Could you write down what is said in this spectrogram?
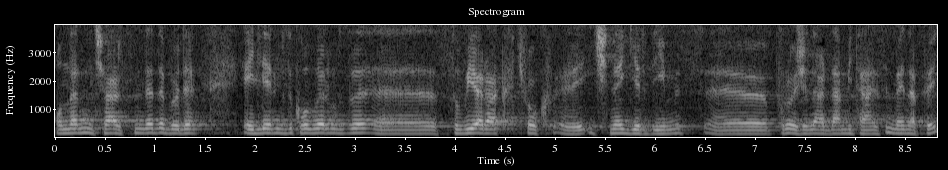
onların içerisinde de böyle ellerimizi kollarımızı e, çok e, içine girdiğimiz e, projelerden bir tanesi Menapay.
